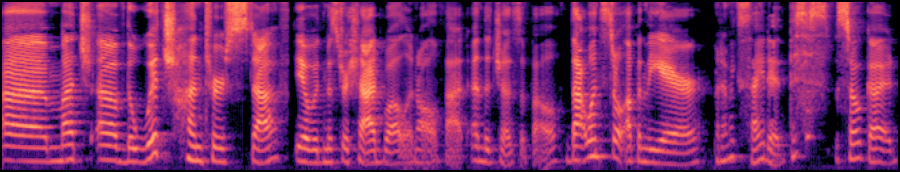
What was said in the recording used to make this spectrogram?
uh much of the witch hunter stuff, yeah, with Mr. Shadwell and all of that, and the Jezebel. That one's still up in the air, but I'm excited. This is so good.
